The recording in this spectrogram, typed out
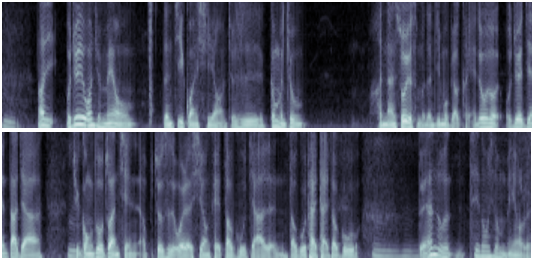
嗯，然后我觉得完全没有人际关系哦，就是根本就。很难说有什么人际目标可言。如果说，我觉得今天大家去工作赚钱，而不就是为了希望可以照顾家人、照顾太太、照顾……嗯，对。但如果这些东西都没有了，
